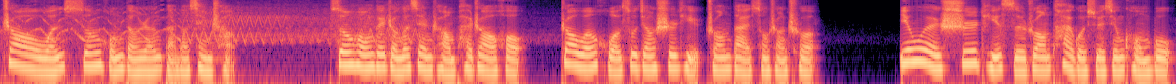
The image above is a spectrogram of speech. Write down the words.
赵文、孙红等人赶到现场。孙红给整个现场拍照后，赵文火速将尸体装袋送上车。因为尸体死状太过血腥恐怖，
